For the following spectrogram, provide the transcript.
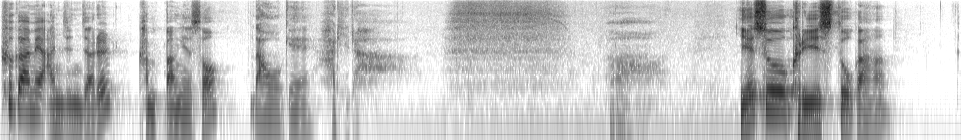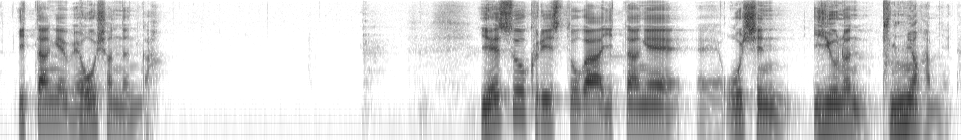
흑암에 앉은 자를 감방에서 나오게 하리라 아, 예수 그리스도가 이 땅에 왜 오셨는가? 예수 그리스도가 이 땅에 오신 이유는 분명합니다.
